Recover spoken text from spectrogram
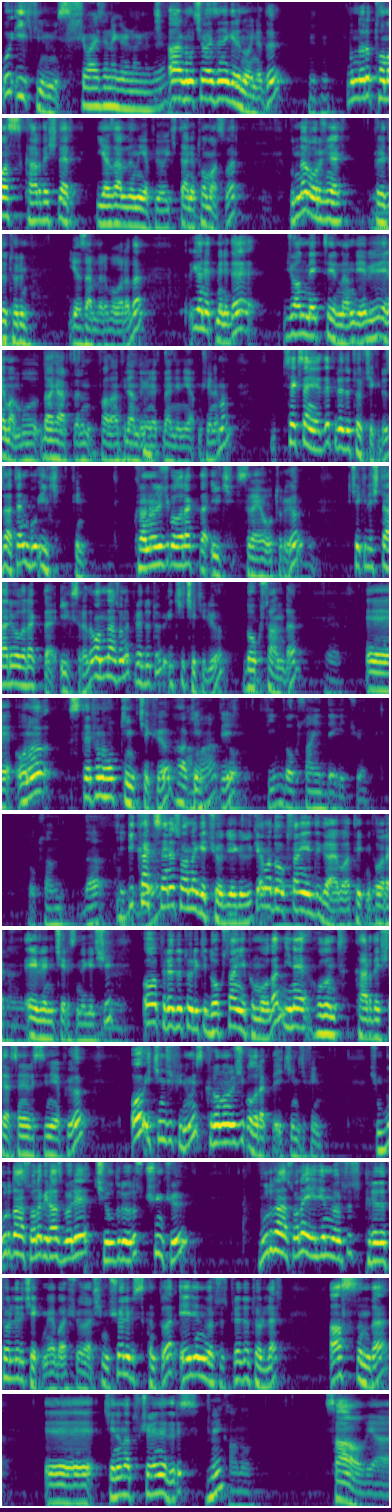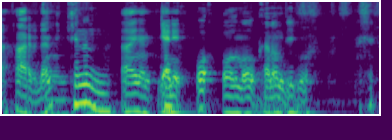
Bu ilk filmimiz. Schwarzenegger'in oynadığı. Arnold Schwarzenegger'in oynadığı. Hı hı. Bunları Thomas kardeşler yazarlığını yapıyor. İki tane Thomas var. Bunlar orijinal Predator'un yazarları bu arada. Yönetmeni de John McTiernan diye bir eleman. Bu Die Hard'ların falan filan da yönetmenliğini yapmış eleman. 87'de Predator çekiliyor. Zaten bu ilk film. Kronolojik olarak da ilk sıraya oturuyor. Çekiliş tarihi olarak da ilk sırada. Ondan sonra Predator 2 çekiliyor. 90'da. Evet. Ee, onu Stephen Hawking çekiyor. Hawking Ama değil. do- film 97'de geçiyor. 90'da çekiliyor. Birkaç sene sonra geçiyor diye gözüküyor ama 97 galiba teknik olarak 97. evren içerisinde geçişi. Hı. O Predator 2 90 yapımı olan yine Holland kardeşler senaristini yapıyor. O ikinci filmimiz kronolojik olarak da ikinci film. Şimdi buradan sonra biraz böyle çıldırıyoruz çünkü buradan sonra Alien vs Predator'ları çekmeye başlıyorlar. Şimdi şöyle bir sıkıntı var. Alien vs Predator'lar aslında eee Kenan Atukçer'e ne deriz? Ne? Kanon. Sağ ol ya harbiden. Canon mı? Aynen. Yani o oğlum o kanon değil bu.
